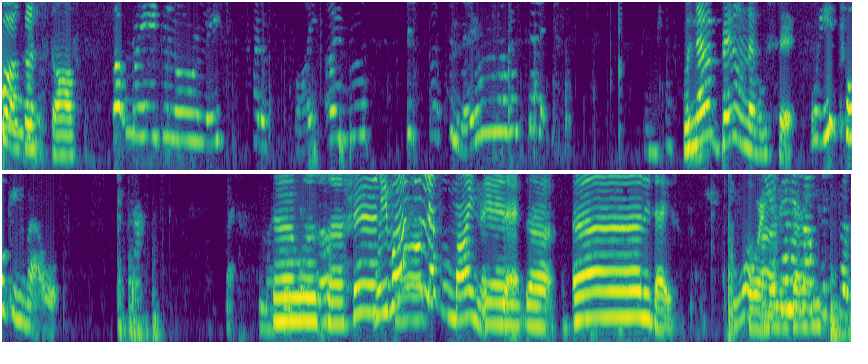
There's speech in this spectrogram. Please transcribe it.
Thought I was gonna starve. But Regan or Elise had a fight over this book and they were level six. We've never been on level six. What are you talking about? There was a huge We were on level minus in six. the early days. Boring. Gonna love this book.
